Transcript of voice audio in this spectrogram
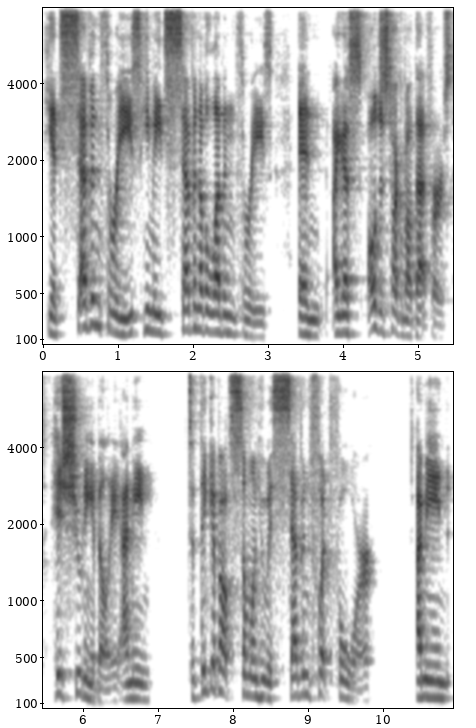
He had seven threes. He made seven of 11 threes. And I guess I'll just talk about that first. His shooting ability. I mean, to think about someone who is seven foot four, I mean,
